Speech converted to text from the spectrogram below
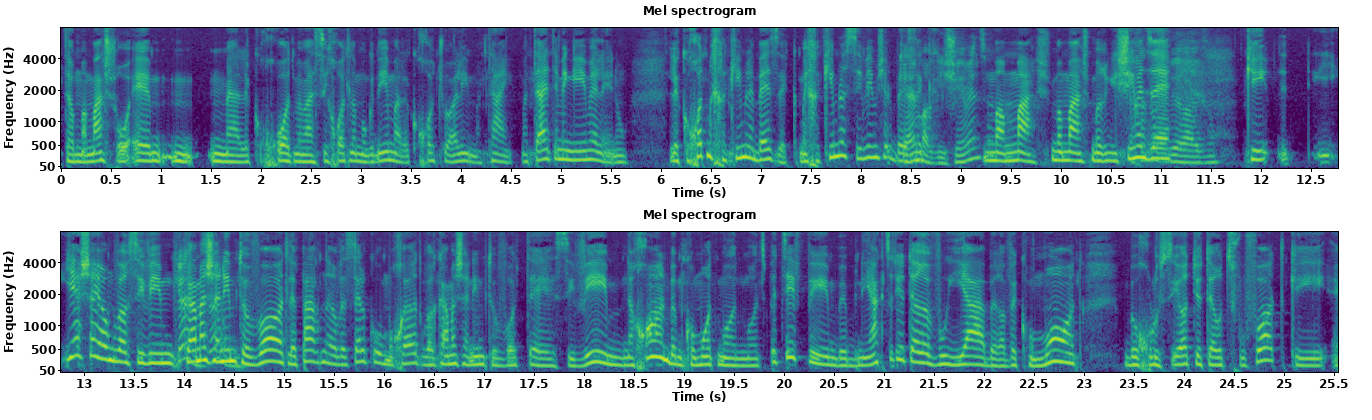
אתה ממש רואה מהלקוחות ומהשיחות למוקדים, הלקוחות שואלים, מתי? מתי אתם מגיעים אלינו? לקוחות מחכים לבזק, מחכים לסיבים של בזק. כן, מרגישים את זה? ממש, ממש, מרגישים את איך זה. את מסבירה את זה? כי יש היום כבר סיבים כן, כמה זהו. שנים טובות, לפרטנר וסלקו מוכרת כבר כמה שנים טובות אה, סיבים, נכון, במקומות מאוד מאוד ספציפיים, בבנייה קצת יותר רוויה, ברבי קומות, באוכלוסיות יותר צפופות, כי אה,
